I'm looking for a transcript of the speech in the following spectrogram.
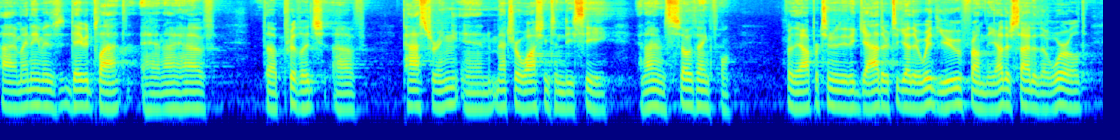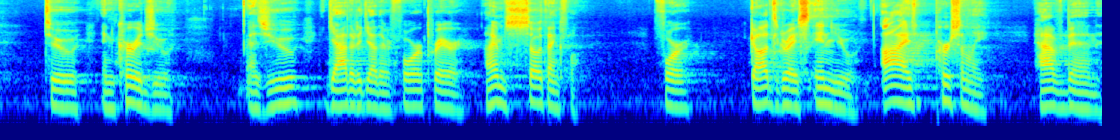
Hi, my name is David Platt, and I have the privilege of pastoring in Metro Washington, D.C., and I am so thankful for the opportunity to gather together with you from the other side of the world to encourage you as you gather together for prayer. I am so thankful for God's grace in you. I personally have been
